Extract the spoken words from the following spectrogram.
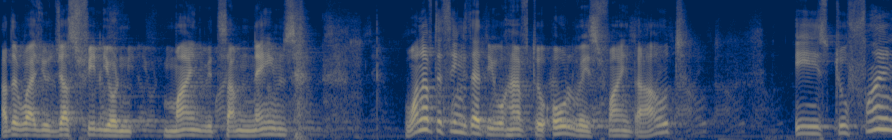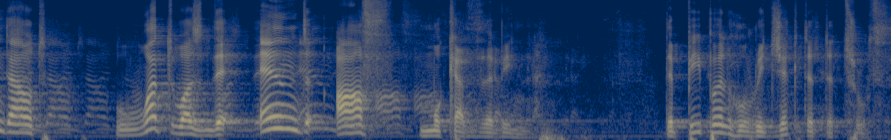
otherwise you just fill your mind with some names. One of the things that you have to always find out is to find out what was the end of Mukaddabin, the people who rejected the truth.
